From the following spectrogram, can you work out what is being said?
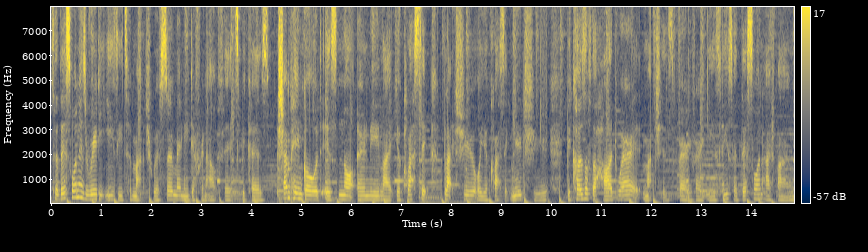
So this one is really easy to match with so many different outfits because champagne gold is not only like your classic black shoe or your classic nude shoe, because of the hardware, it matches very, very easily. So this one I found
